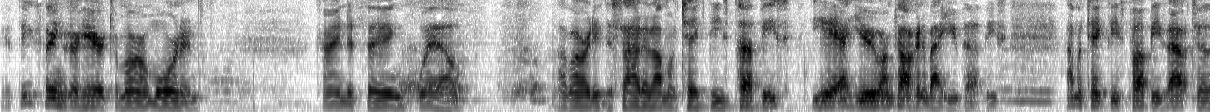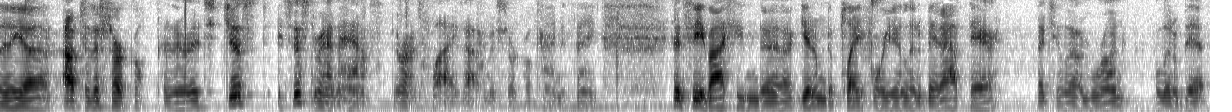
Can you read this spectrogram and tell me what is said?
if these things are here tomorrow morning, kind of thing, well, I've already decided I'm going to take these puppies. Yeah, you. I'm talking about you puppies. I'm gonna take these puppies out to the uh, out to the circle because it's just it's just around the house. There aren't flies out in the circle, kind of thing. And see if I can uh, get them to play for you a little bit out there. Let you let them run a little bit.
